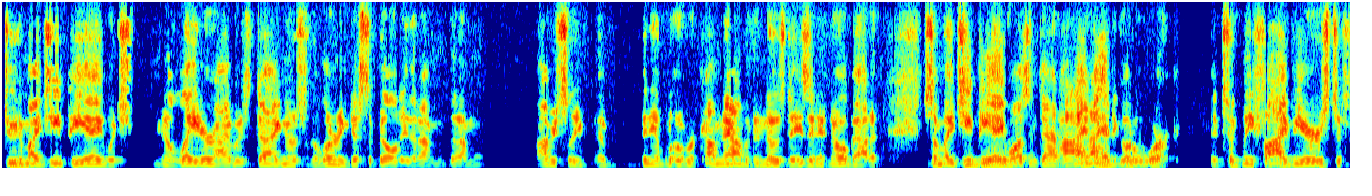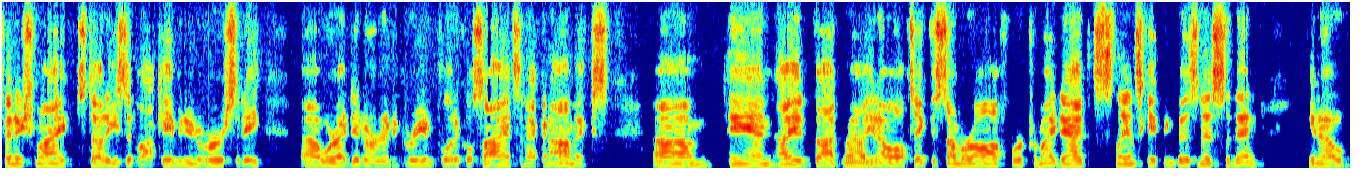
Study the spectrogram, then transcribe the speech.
due to my GPA, which you know later I was diagnosed with a learning disability that I'm that I'm obviously have been able to overcome now, but in those days I didn't know about it. So my GPA wasn't that high, and I had to go to work. It took me five years to finish my studies at Lock Haven University uh, where I did earn a degree in political science and economics. Um, and I had thought, well, you know, I'll take the summer off, work for my dad's landscaping business, and then you know,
